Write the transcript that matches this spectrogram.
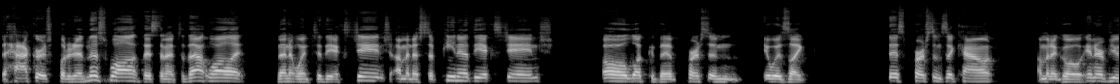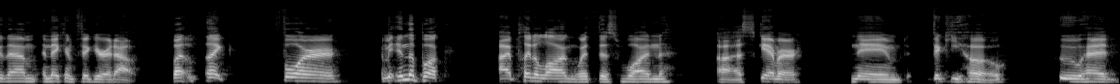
the hackers put it in this wallet, they sent it to that wallet, then it went to the exchange. I'm going to subpoena the exchange. Oh, look, the person, it was like this person's account. I'm going to go interview them and they can figure it out. But like for, I mean, in the book, I played along with this one uh, scammer named Vicky Ho, who had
